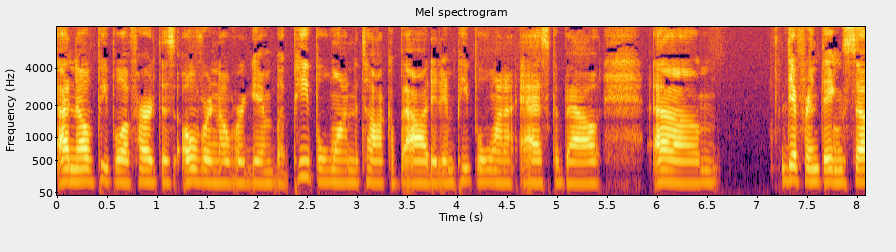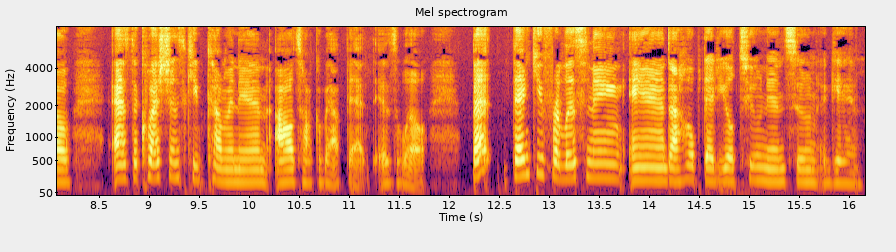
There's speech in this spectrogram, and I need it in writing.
I know people have heard this over and over again, but people want to talk about it and people want to ask about um, different things. So, as the questions keep coming in, I'll talk about that as well. But thank you for listening, and I hope that you'll tune in soon again.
